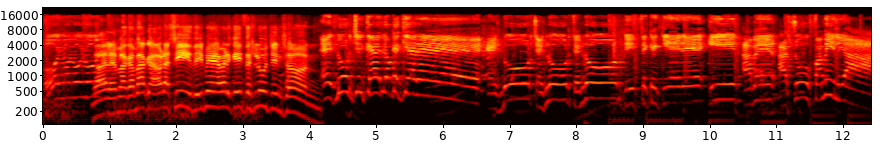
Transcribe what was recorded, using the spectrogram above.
¡Voy, voy, voy, voy! Vale, Maca Maca, ahora sí, dime a ver qué dices Luchinson. ¡Slurchi, qué es lo que quiere! Slurch, Slurch, Slurch dice que quiere ir a ver a su familia.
